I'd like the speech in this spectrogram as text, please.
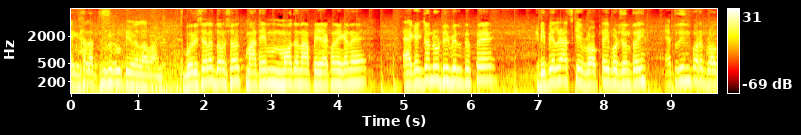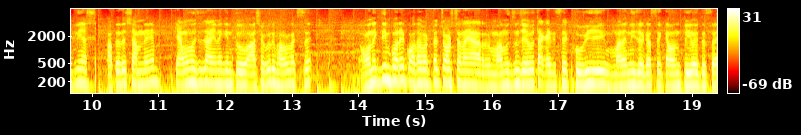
এই খেলা তুমি রুটি মেলা মানে বরিশালের দর্শক মাঠে মজা না পেয়ে এখন এখানে এক একজন রুটি ফেলতেছে। ডিপিএল এর আজকে ব্লগটাই পর্যন্তই। এতদিন পরে ব্লগ নিয়ে আসছে। আপনাদের সামনে কেমন হয়েছে জানি না, কিন্তু আশা করি ভালো লাগছে। অনেকদিন পরে কথাবার্তা, চর্চা নাই, আর মানুষজন যেভাবে তাকাই দিচ্ছে খুবই মানে নিজের কাছে কেমন ফ্রি হইতেছে।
